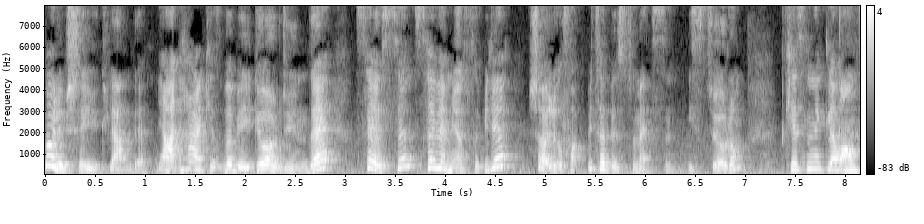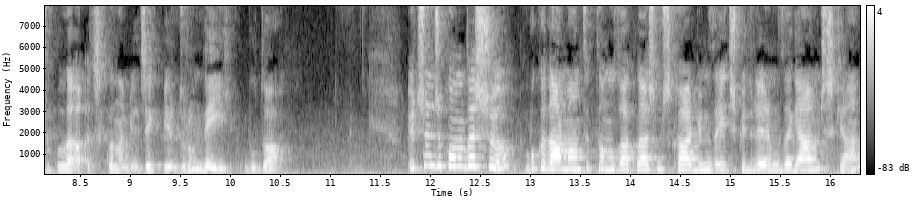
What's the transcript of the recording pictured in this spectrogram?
böyle bir şey yüklendi. Yani herkes bebeği gördüğünde sevsin, sevemiyorsa bile şöyle ufak bir tebessüm etsin istiyorum. Kesinlikle mantıklı açıklanabilecek bir durum değil bu da. Üçüncü konu da şu, bu kadar mantıktan uzaklaşmış kalbimize, içgüdülerimize gelmişken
